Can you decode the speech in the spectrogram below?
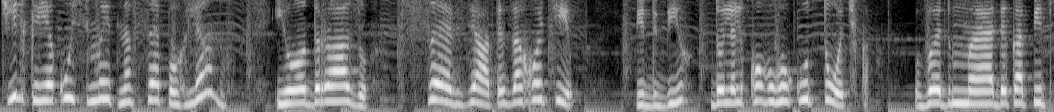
тільки якусь мить на все поглянув і одразу все взяти захотів. Підбіг до лялькового куточка, ведмедика під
